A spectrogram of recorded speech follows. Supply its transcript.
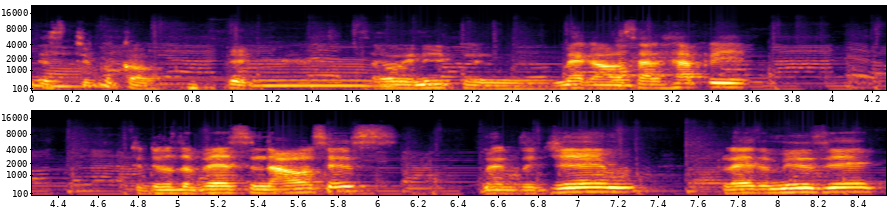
It's Yeah. difficult. Mm. So we need to make ourselves happy, to do the best analysis, make the gym, play the music,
